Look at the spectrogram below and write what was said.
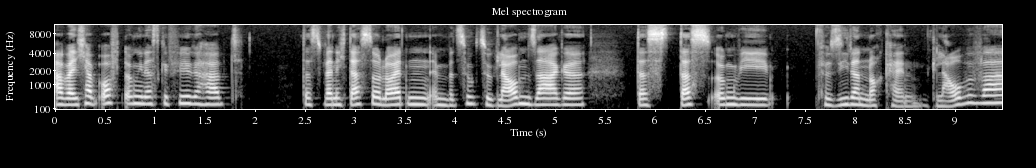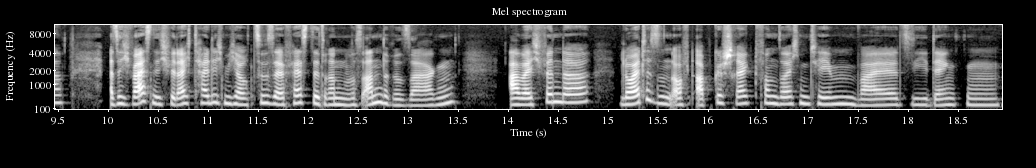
Aber ich habe oft irgendwie das Gefühl gehabt, dass wenn ich das so Leuten in Bezug zu Glauben sage, dass das irgendwie für sie dann noch kein Glaube war. Also ich weiß nicht, vielleicht halte ich mich auch zu sehr feste dran, was andere sagen. Aber ich finde, Leute sind oft abgeschreckt von solchen Themen, weil sie denken,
